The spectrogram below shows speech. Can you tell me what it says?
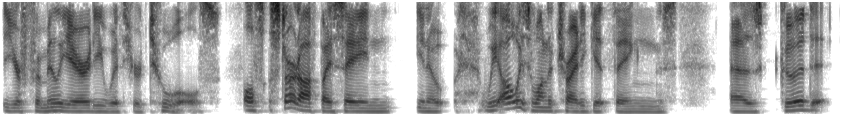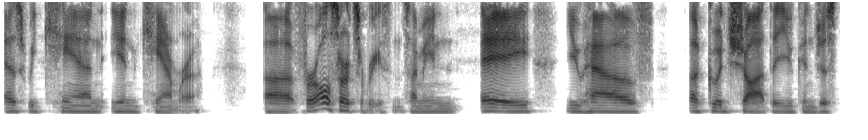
your familiarity with your tools. I'll start off by saying you know, we always want to try to get things as good as we can in camera uh, for all sorts of reasons. I mean, A, you have a good shot that you can just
